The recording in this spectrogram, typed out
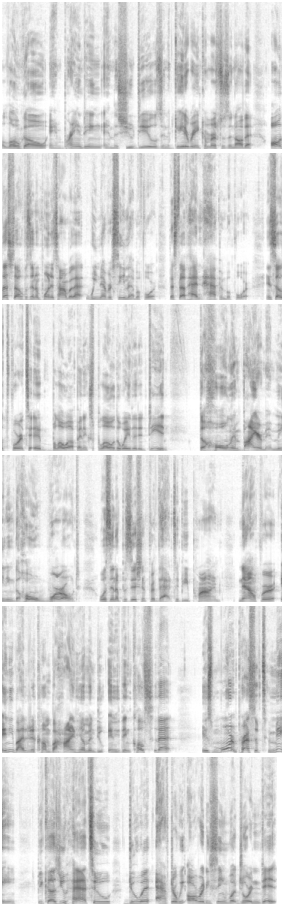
logo and branding and the shoe deals and the Gatorade commercials and all that. All that stuff was in a point in time where that we never seen that before. That stuff hadn't happened before, and so for it to it blow up and explode the way that it did, the whole environment, meaning the whole world, was in a position for that to be primed. Now, for anybody to come behind him and do anything close to that is more impressive to me because you had to do it after we already seen what Jordan did.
